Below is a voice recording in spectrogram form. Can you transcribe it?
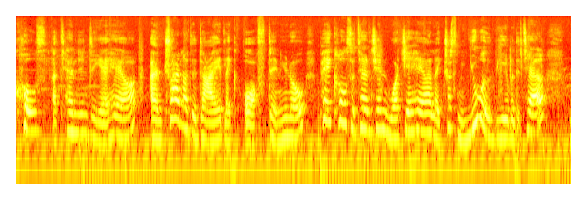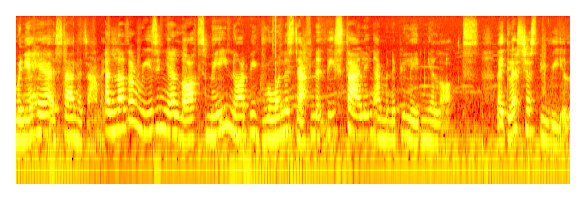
close attention to your hair and try not to dye it like often you know? Pay close attention watch your hair like trust me you will be able to tell when your hair is starting to damage another reason your locks may not be growing is definitely styling and manipulating your locks. Like let's just be real.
